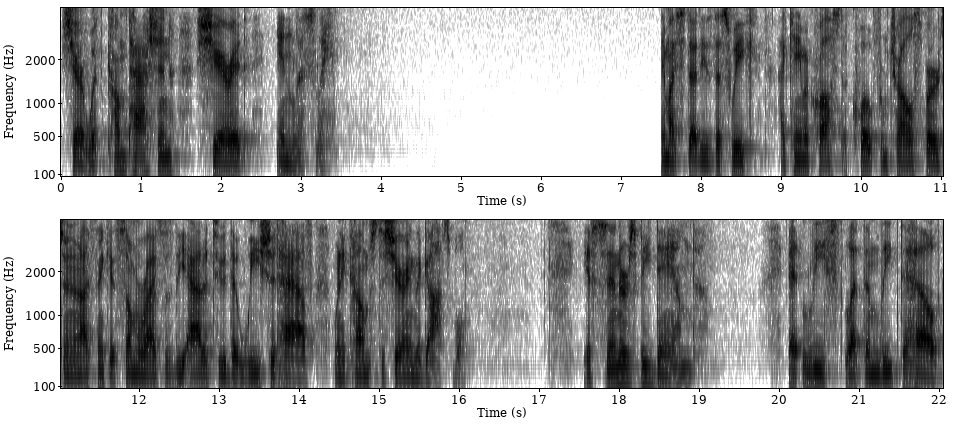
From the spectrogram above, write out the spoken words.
share it with compassion, share it endlessly. In my studies this week, I came across a quote from Charles Spurgeon, and I think it summarizes the attitude that we should have when it comes to sharing the gospel. If sinners be damned, at least let them leap to hell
